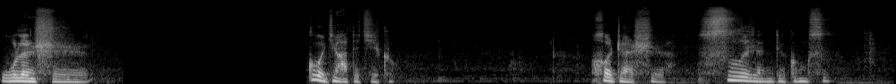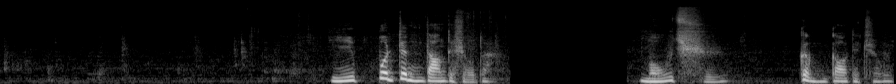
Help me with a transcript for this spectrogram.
无论是国家的机构，或者是私人的公司。以不正当的手段谋取更高的职位，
